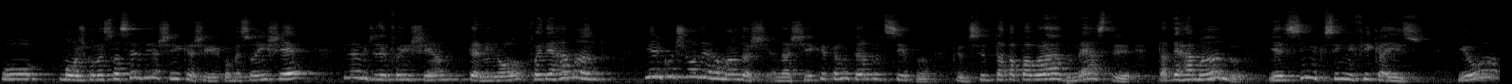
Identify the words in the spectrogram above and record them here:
o monge começou a servir a xícara, a xícara começou a encher, e na medida que foi enchendo, terminou, foi derramando. E ele continuou derramando na xícara e perguntando para o discípulo, porque o discípulo estava apavorado, mestre, está derramando. E ele, sim, o que significa isso? E o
